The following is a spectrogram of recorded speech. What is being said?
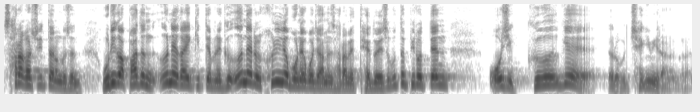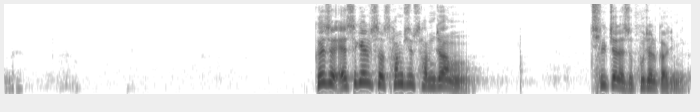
살아갈 수 있다는 것은 우리가 받은 은혜가 있기 때문에 그 은혜를 흘려보내고자 하는 사람의 태도에서부터 비롯된 오직 그게 여러분 책임이라는 거란 말이에요. 그래서 에스겔서 33장 7절에서 9절까지입니다.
